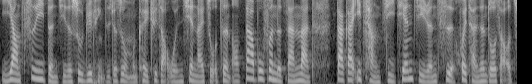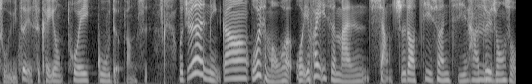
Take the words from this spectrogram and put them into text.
一样次一等级的数据品质就是我们可以去找文献来佐证哦。大部分的展览大概一场几天几人次会产生多少的厨余，这也是可以用推估的方式。我觉得你刚刚为什么我我也会一直蛮想知道计算机它最终所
